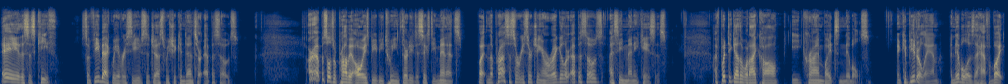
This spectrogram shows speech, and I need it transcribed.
Hey, this is Keith. Some feedback we have received suggests we should condense our episodes. Our episodes will probably always be between 30 to 60 minutes, but in the process of researching our regular episodes, I see many cases. I've put together what I call e crime bites nibbles. In computer land, a nibble is a half a byte.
